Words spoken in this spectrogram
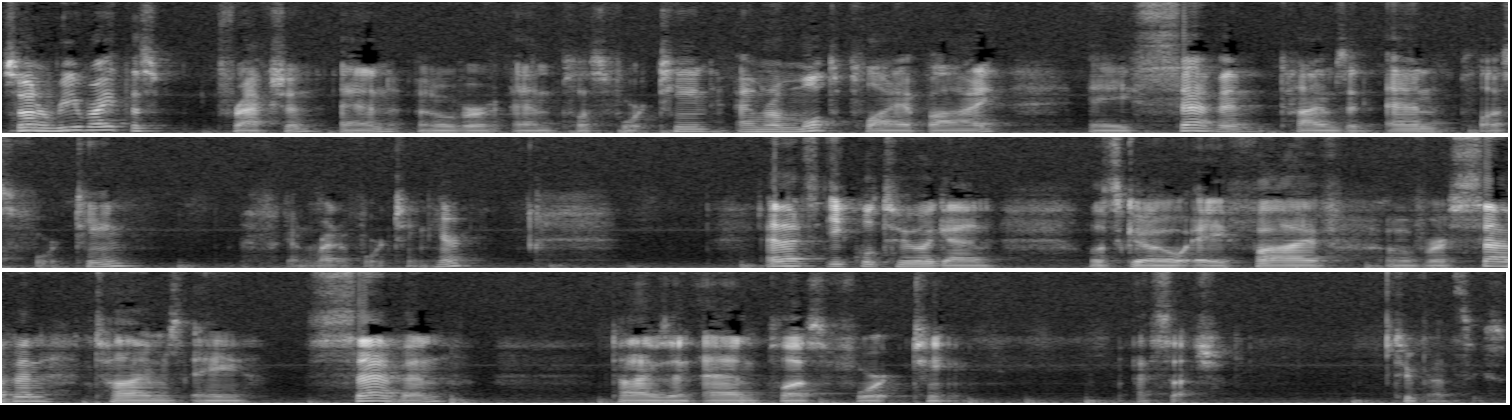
So I'm going to rewrite this fraction, n over n plus 14, and I'm going to multiply it by a 7 times an n plus 14. If I can write a 14 here. And that's equal to, again, let's go a 5 over 7 times a 7 times an n plus 14, as such. Two parentheses.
